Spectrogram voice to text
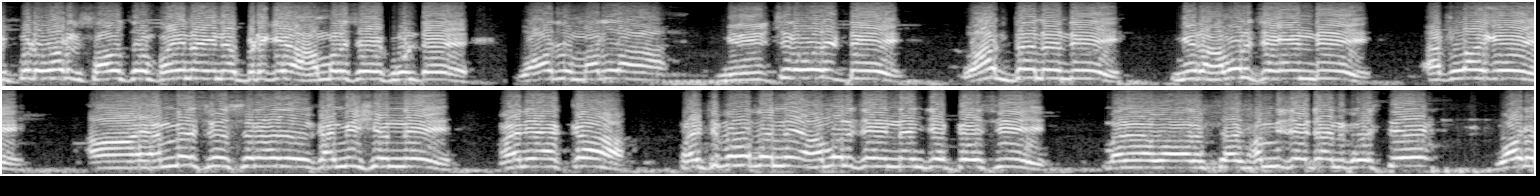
ఇప్పటి వరకు సంవత్సరం పైన అయినప్పటికీ అమలు చేయకుంటే వాళ్ళు మరలా మీరు ఇచ్చిన వాటి వాగ్దానాన్ని మీరు అమలు చేయండి. అట్లాగే ఆ ఎంఎస్ విశ్వనాథ్ కమిషన్ని ఆయన యొక్క ప్రతిపాదనని అమలు చేయండి అని చెప్పేసి మన వారు సమ్మె చేయడానికి వస్తే వారు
